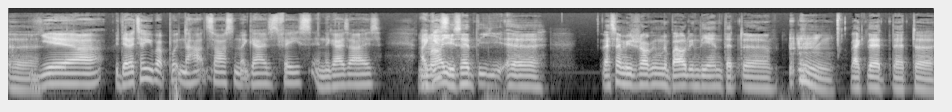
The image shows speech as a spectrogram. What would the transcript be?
Uh, Yeah, did I tell you about putting the hot sauce in that guy's face in the guy's eyes? I no, guess you said the uh, last time you were talking about in the end that uh, like that that uh,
